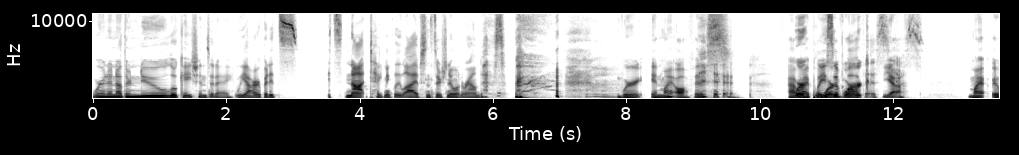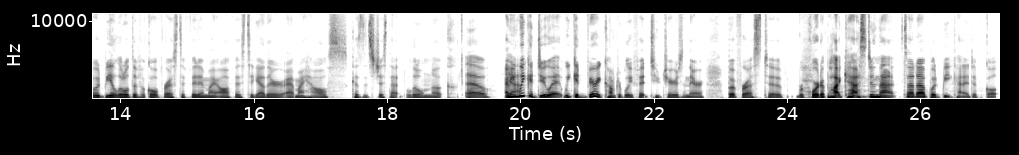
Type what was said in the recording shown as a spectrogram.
We're in another new location today. we are, but it's it's not technically live since there's no one around us. We're in my office at Work- my place work of work. office, Yeah. yes. My it would be a little difficult for us to fit in my office together at my house cuz it's just that little nook. Oh, I mean, we could do it. We could very comfortably fit two chairs in there, but for us to record a podcast in that setup would be kind of difficult.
